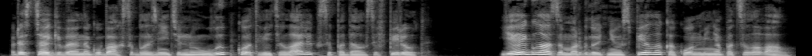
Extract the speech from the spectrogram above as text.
– растягивая на губах соблазнительную улыбку, ответил Алекс и подался вперед. Я и глазом моргнуть не успела, как он меня поцеловал.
